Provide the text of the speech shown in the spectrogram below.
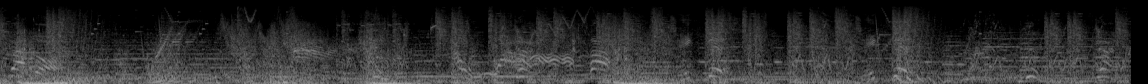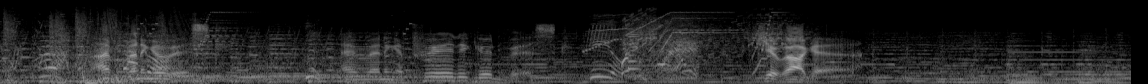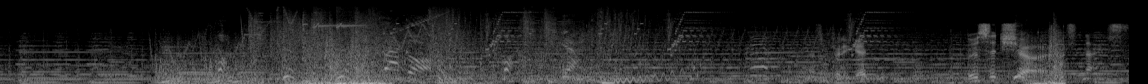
Back off. Take this. Take this. I'm running a risk. I'm running a pretty good risk. Heal. Curaga. Back off. Yeah. That's pretty good. Lucid shards, nice.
